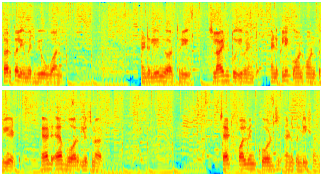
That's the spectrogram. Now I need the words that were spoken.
circle image view 1 and linear 3. Slide to event and click on on create. Add app bar listener. Set following codes and condition.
